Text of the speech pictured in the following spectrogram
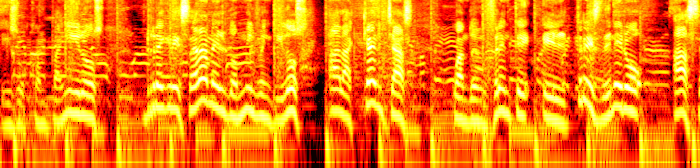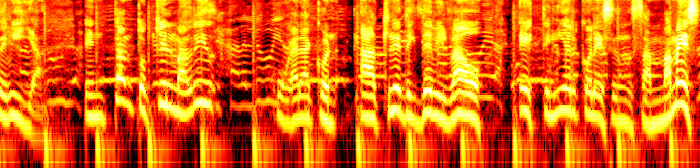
y sus compañeros regresarán el 2022 a las canchas cuando enfrente el 3 de enero a Sevilla, en tanto que el Madrid jugará con Athletic de Bilbao este miércoles en San Mamés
